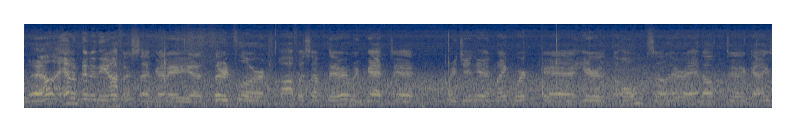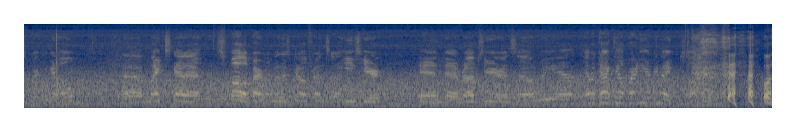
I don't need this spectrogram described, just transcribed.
Well, I haven't been in the office. I've got a uh, third floor office up there. We've got uh, Virginia and Mike work uh, here at the home, so they're adult uh, guys working at home. Uh, Mike's got a small apartment with his girlfriend, so he's here, and uh, Rob's here, and so we uh, have a cocktail party every night. well,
